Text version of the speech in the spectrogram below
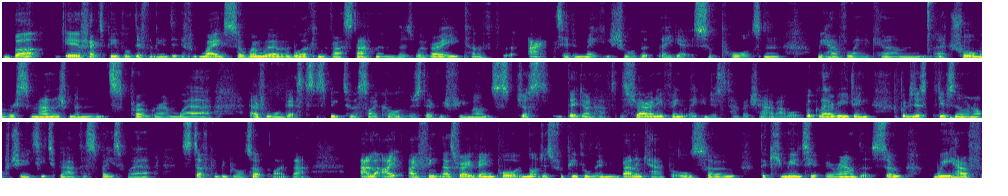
But it affects people differently in different ways. So when we're working with our staff members, we're very kind of active in making sure that they get support. And we have like um, a trauma risk management program where everyone gets to speak to a psychologist every few months. Just they don't have to share anything, they can just have a chat about what book they're reading, but it just gives them an opportunity to have a space where stuff can be brought up like that. And I, I think that's very, very important, not just for people within Bellingcat, but also the community around us. So we have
